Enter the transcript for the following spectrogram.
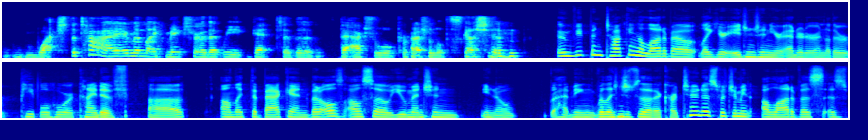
watch the time and like make sure that we get to the the actual professional discussion. And we've been talking a lot about like your agent and your editor and other people who are kind of uh, on like the back end, but also, also you mentioned, you know, having relationships with other cartoonists, which I mean, a lot of us as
